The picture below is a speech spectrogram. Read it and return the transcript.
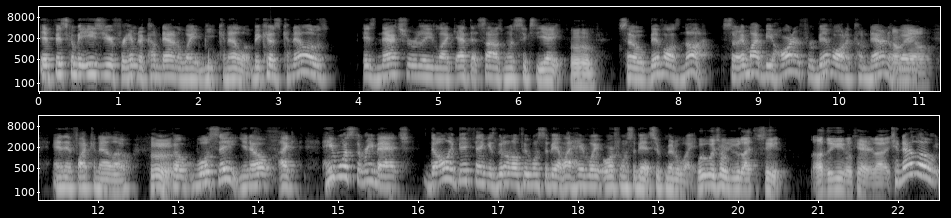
if it's gonna be easier for him to come down and weight and beat Canelo because Canelo's is naturally like at that size 168. Mhm. So Bivol's not. So it might be harder for Bivol to come down and Come weight down. And then fight Canelo. Hmm. But we'll see. You know, like he wants the rematch. The only big thing is we don't know if he wants to be at light heavyweight or if he wants to be at super middleweight. Which one do you like to see? Or do you even care? Like, Canelo,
